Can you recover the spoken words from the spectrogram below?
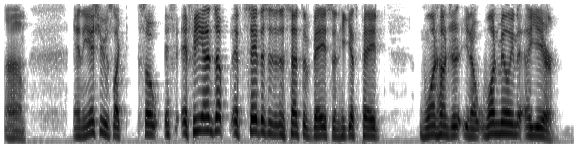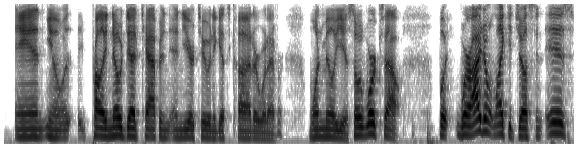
Um, and the issue is like, so if if he ends up, if say this is an incentive base and he gets paid one hundred, you know, one million a year, and you know probably no dead cap in, in year two, and he gets cut or whatever, one mil a year, so it works out. But where I don't like it, Justin, is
